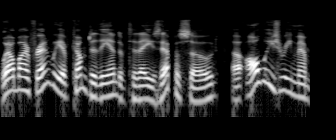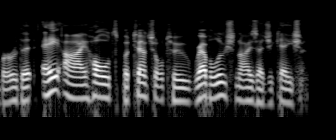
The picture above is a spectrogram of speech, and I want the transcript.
Well, my friend, we have come to the end of today's episode. Uh, always remember that AI holds potential to revolutionize education.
